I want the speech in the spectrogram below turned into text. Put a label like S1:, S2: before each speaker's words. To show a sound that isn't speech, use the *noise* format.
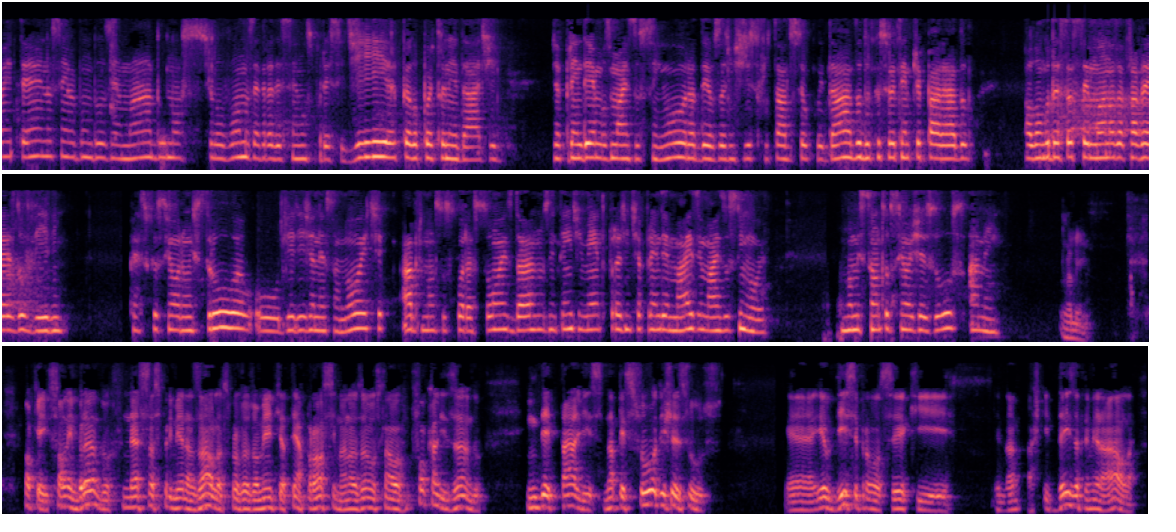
S1: Pai eterno, Senhor bondoso e amado, nós te louvamos e agradecemos por esse dia, pela oportunidade de aprendermos mais do Senhor, ó Deus, a gente desfrutar do seu cuidado, do que o Senhor tem preparado ao longo dessas semanas através do vídeo. Peço que o Senhor o instrua, o dirija nessa noite, abre nossos corações, dá-nos entendimento para a gente aprender mais e mais do Senhor. Em nome santo do Senhor Jesus, amém.
S2: Amém. Ok, só lembrando, nessas primeiras aulas, provavelmente até a próxima, nós vamos estar focalizando em detalhes na pessoa de Jesus. É, eu disse para você que, acho que desde a primeira aula,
